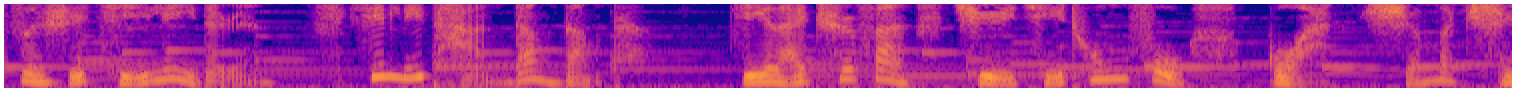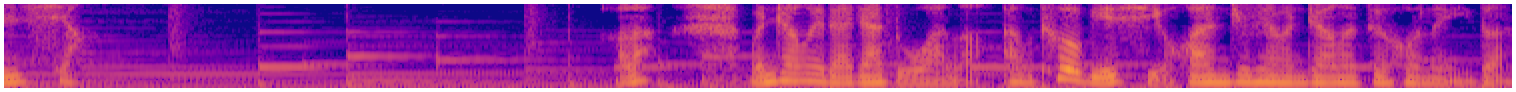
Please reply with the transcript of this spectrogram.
自食其力的人，心里坦荡荡的，即来吃饭，取其充腹，管什么吃相。好了，文章为大家读完了。哎，我特别喜欢这篇文章的最后那一段，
